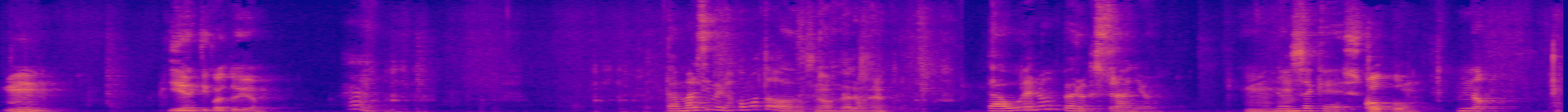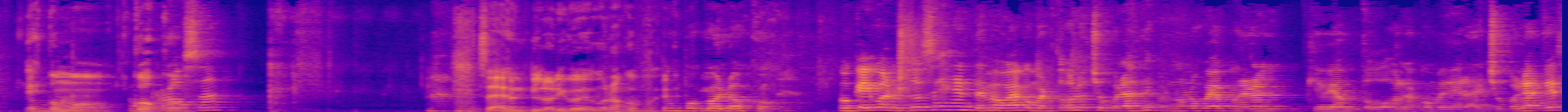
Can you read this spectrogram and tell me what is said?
Mmm. Idéntico al tuyo. ¿Está mal si me los como todos? No, dale, ver. Está bueno, pero extraño. No sé qué es. Coco. No. Es como como coco. rosa. O sea, lo único que conozco pues. Un poco loco. Ok, bueno, entonces gente, me voy a comer todos los chocolates, pero no los voy a poner al que vean todo la comedera de chocolates.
